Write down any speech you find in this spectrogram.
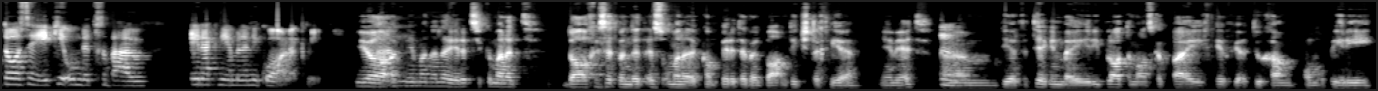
daar's 'n hekkie om dit gebou en ek neem hulle nie kwaadlik nie. Ja, ek Ehm, neem aan hulle het dit seker maar net daar gesit want dit is om hulle 'n competitive advantage te gee, jy weet. Mm. Ehm um, deur te teken by hierdie platemaatskappy gee vir jou toegang om op hierdie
